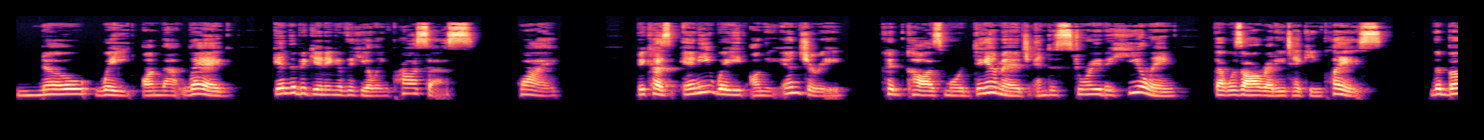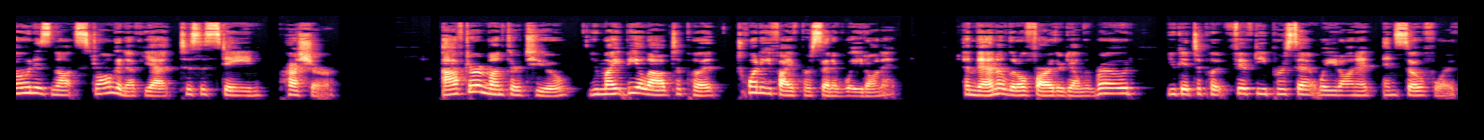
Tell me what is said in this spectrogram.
no weight on that leg in the beginning of the healing process. Why? Because any weight on the injury could cause more damage and destroy the healing that was already taking place. The bone is not strong enough yet to sustain pressure. After a month or two, you might be allowed to put 25% of weight on it. And then a little farther down the road, you get to put 50% weight on it and so forth.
